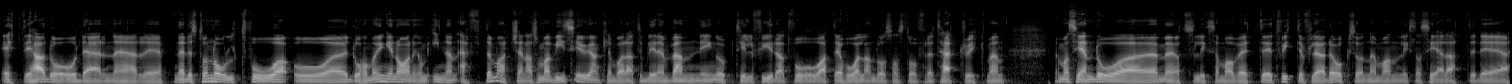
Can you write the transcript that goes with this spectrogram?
Etihad då. Och där när, eh, när det står 0-2 och då har man ju ingen aning om innan efter matchen, alltså man, vi ser ju egentligen bara att det blir en vändning upp till 4-2 och att det är Haaland då som står för ett hattrick. Men när man sen då eh, möts liksom av ett Twitterflöde också när man liksom ser att det är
